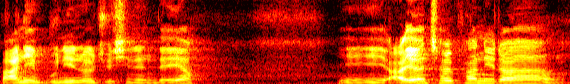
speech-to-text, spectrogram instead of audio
많이 문의를 주시는데요 이 아연 철판이랑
